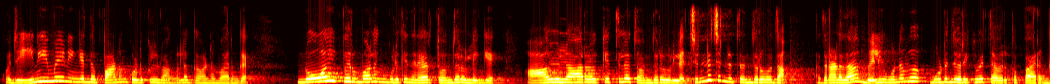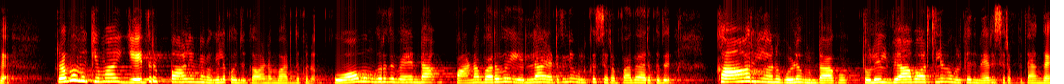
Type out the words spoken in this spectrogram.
கொஞ்சம் இனிமே நீங்கள் இந்த பணம் கொடுக்கல் வாங்கல கவனமாக இருங்க. நோய் பெரும்பாலும் உங்களுக்கு இந்த நேரம் தொந்தரவு இல்லைங்க. ஆயுள் ஆரோக்கியத்தில் தொந்தரவு இல்லை. சின்ன சின்ன தொந்தரவு தான். அதனால தான் வெளி உணவு முடிஞ்ச வரைக்குமே தவிர்க்க பாருங்க. ரொம்ப முக்கியமாக எதிர்ப்பாலின வகையில் கொஞ்சம் கவனமாக இருந்துக்கணும். கோவங்கிறது வேண்டாம். பண வரவு எல்லா இடத்துலையும் உங்களுக்கு சிறப்பாக தான் இருக்குது. காரிய அனுகூலம் உண்டாகும். தொழில் வியாபாரத்துலையும் உங்களுக்கு இந்த நேரம் சிறப்பு தாங்க.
